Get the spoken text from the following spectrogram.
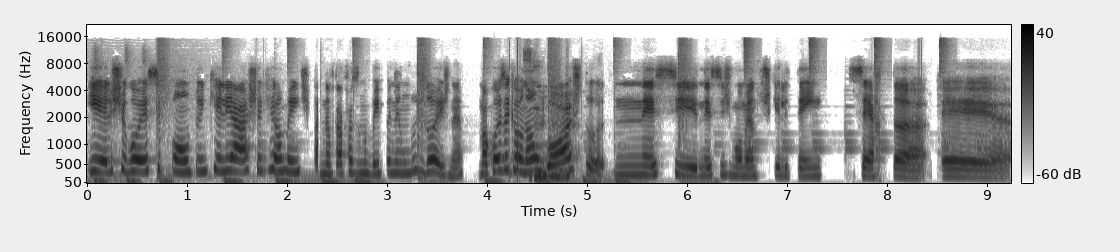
E ele chegou a esse ponto em que ele acha que realmente não tá fazendo bem pra nenhum dos dois, né? Uma coisa que eu não uhum. gosto nesse, nesses momentos que ele tem certa. É,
